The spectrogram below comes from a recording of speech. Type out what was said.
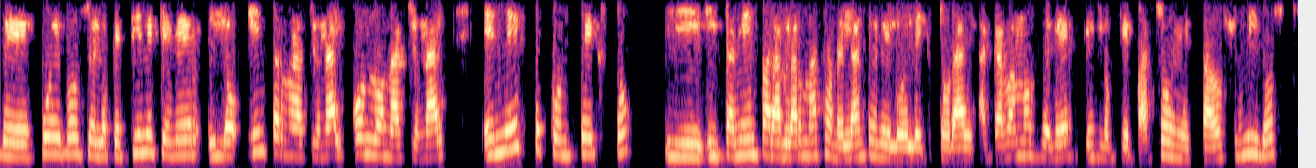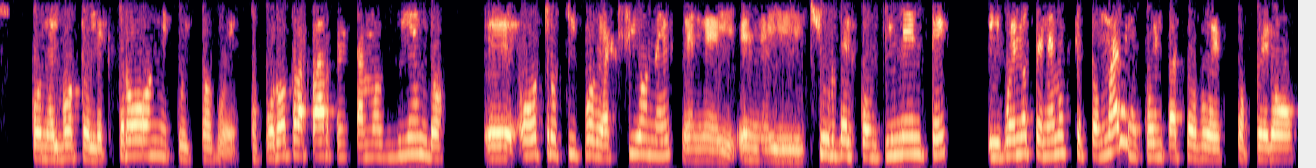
de juegos, de lo que tiene que ver lo internacional con lo nacional, en este contexto, y, y, también para hablar más adelante de lo electoral, acabamos de ver qué es lo que pasó en Estados Unidos con el voto electrónico y todo esto. Por otra parte, estamos viendo eh, otro tipo de acciones en el, en el sur del continente y bueno, tenemos que tomar en cuenta todo esto, pero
